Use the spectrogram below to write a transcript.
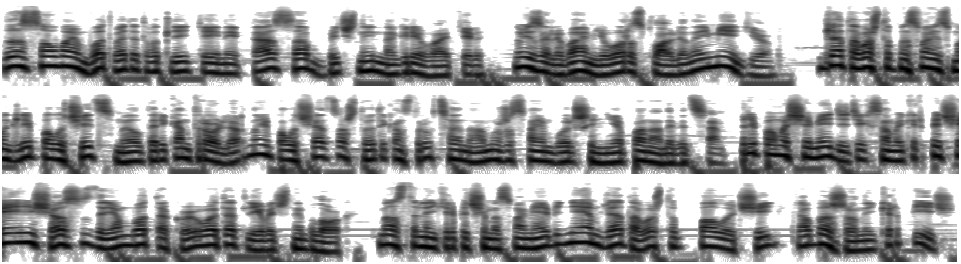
Засовываем вот в этот вот литейный таз обычный нагреватель, ну и заливаем его расплавленной медью для того, чтобы мы с вами смогли получить смелтери контроллер. Ну и получается, что эта конструкция нам уже с вами больше не понадобится. При помощи меди этих самых кирпичей еще создаем вот такой вот отливочный блок. Но остальные кирпичи мы с вами объединяем для того, чтобы получить обожженный кирпич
